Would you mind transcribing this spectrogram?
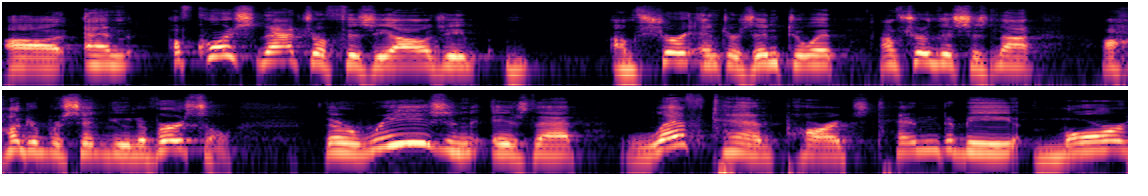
Uh, and of course, natural physiology, I'm sure, enters into it. I'm sure this is not 100% universal. The reason is that left hand parts tend to be more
